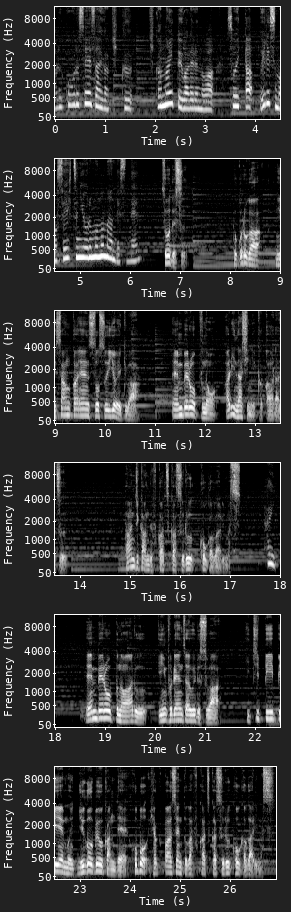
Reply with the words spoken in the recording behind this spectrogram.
アルコール製剤が効く効かないと言われるのはそういったウイルスの性質によるものなんですね。そうです。ところが二酸化塩素水溶液はエンベロープのありなしにかかわらず短時間で不活化する効果があります。はい。エンベロープのあるインフルエンザウイルスは 1ppm15 秒間でほぼ100%が不活化する効果があります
